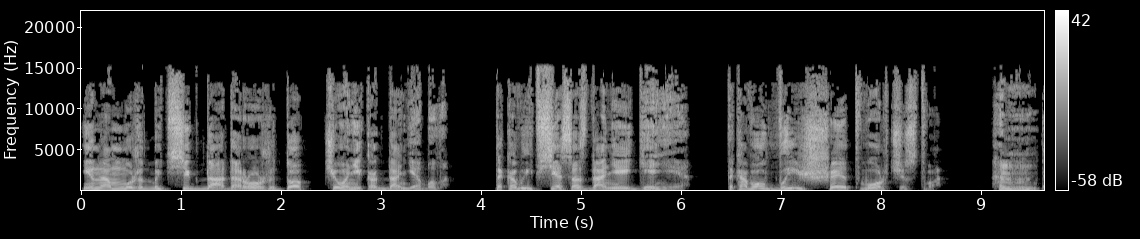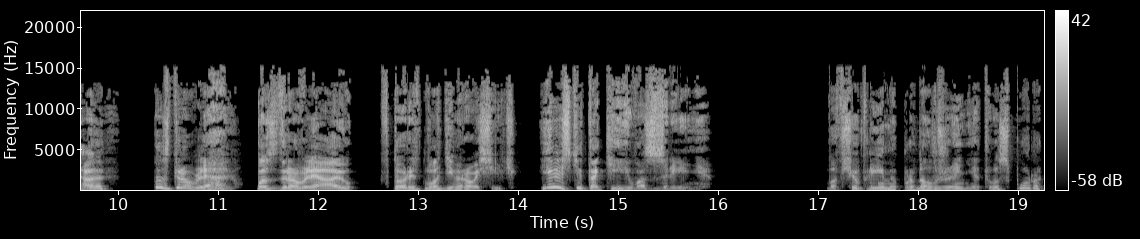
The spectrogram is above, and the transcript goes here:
И нам, может быть, всегда дороже то, чего никогда не было. Таковы все создания гения. Таково высшее творчество. Хм, да? Поздравляю, поздравляю, вторит Владимир Васильевич. Есть и такие воззрения. Во все время продолжения этого спора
